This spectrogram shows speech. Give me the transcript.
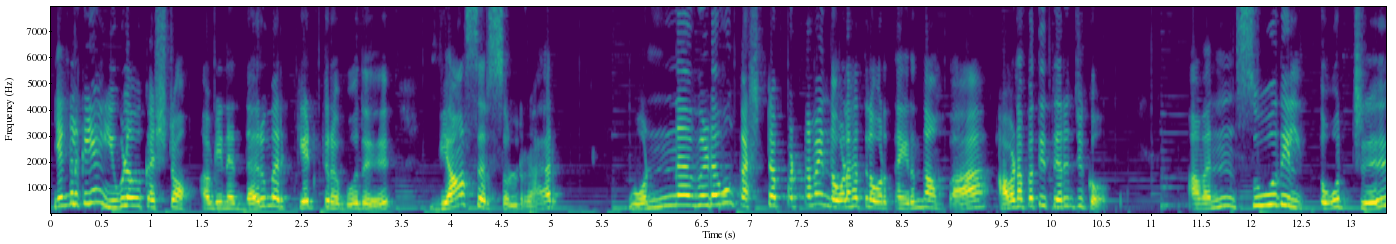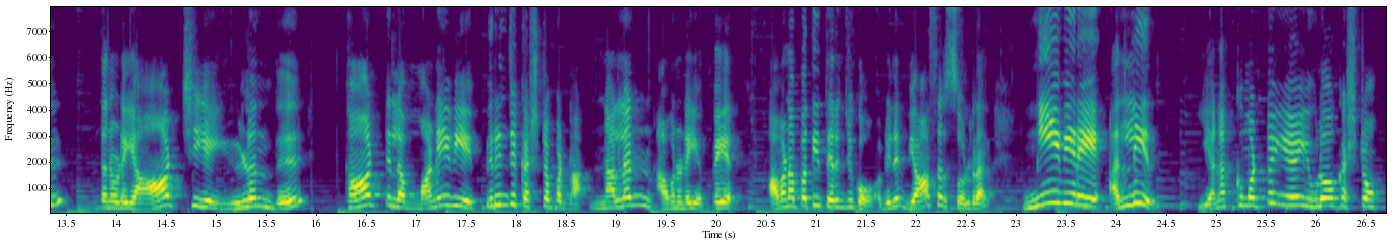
எங்களுக்கு ஏன் இவ்வளவு கஷ்டம்? அப்படின்னு தருமர் கேட்கிற போது வியாசர் சொல்றார் உன்னை விடவும் கஷ்டப்பட்டவன் இந்த உலகத்துல ஒருத்தன் இருந்தான்ப்பா. அவனை பத்தி தெரிஞ்சுக்கோ. அவன் சூதில் தோற்று தன்னுடைய ஆட்சியை இழந்து காட்டுல மனைவியை பிரிஞ்சு கஷ்டப்பட்டான் நலன் அவனுடைய பெயர். அவனை பத்தி தெரிஞ்சுக்கோ அப்படின்னு வியாசர் சொல்றார். நீவிரே அல்லீர். எனக்கு மட்டும் ஏன் இவ்வளோ கஷ்டம்?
